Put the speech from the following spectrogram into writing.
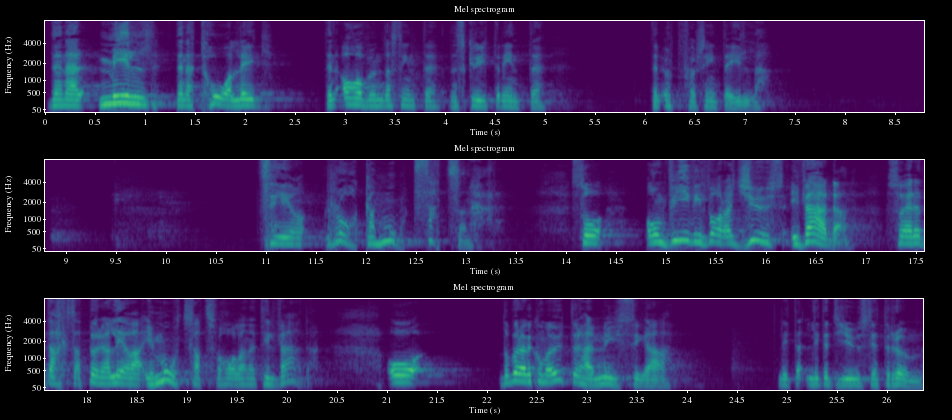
Den är mild, den är tålig. Den avundas inte, den skryter inte, den uppför sig inte illa. Säger raka motsatsen här. Så om vi vill vara ljus i världen så är det dags att börja leva i motsatsförhållande till världen. Och då börjar vi komma ut ur det här mysiga, litet ljus i ett rum.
